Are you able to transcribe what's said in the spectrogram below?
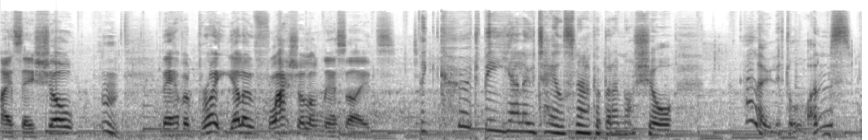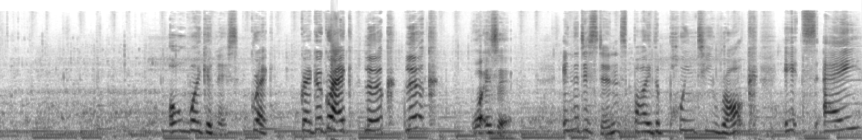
I say shoal. Hmm, they have a bright yellow flash along their sides. They could be yellowtail snapper, but I'm not sure. Hello, little ones. Oh my goodness. Greg, Greg, oh, Greg, look, look. What is it? In the distance, by the pointy rock, it's a.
